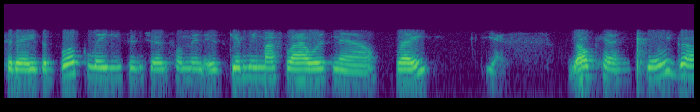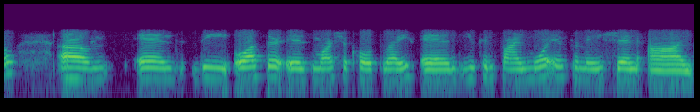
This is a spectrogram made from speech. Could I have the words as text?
today. The book, ladies and gentlemen, is "Give Me My Flowers Now." Right? Okay. Here we go. Um, and the author is Marsha Cole-Trice, and you can find more information on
